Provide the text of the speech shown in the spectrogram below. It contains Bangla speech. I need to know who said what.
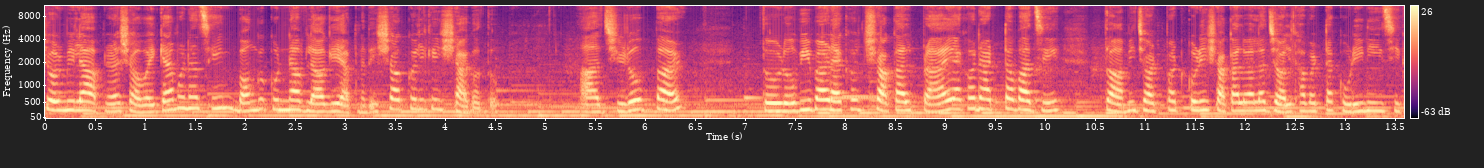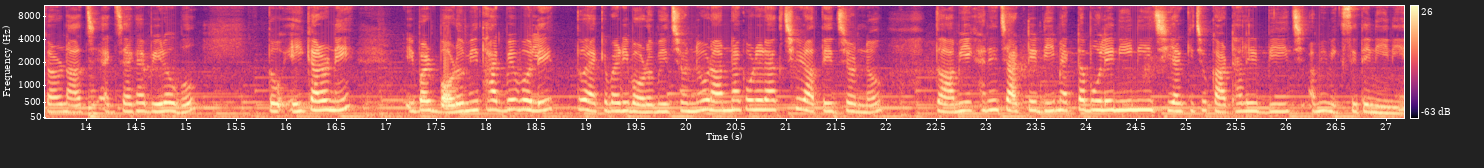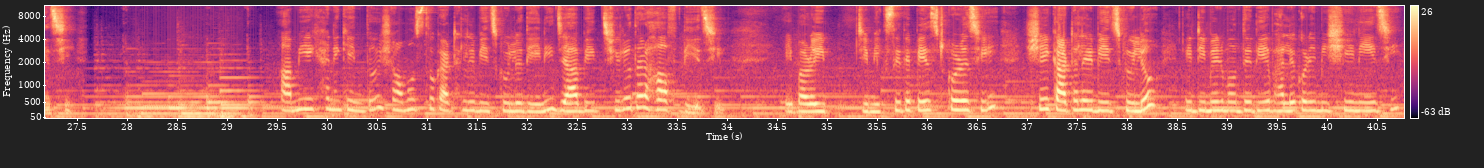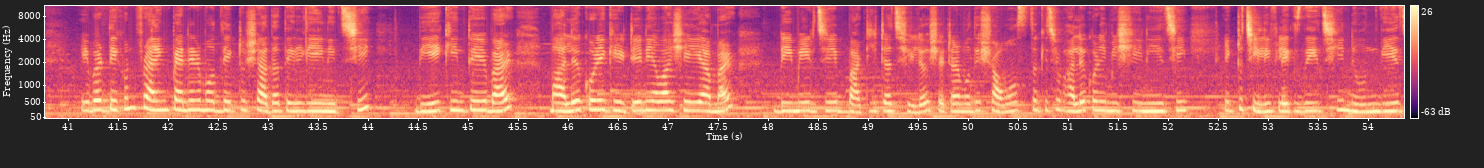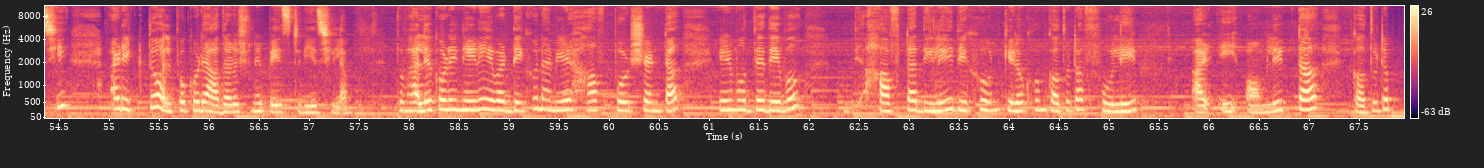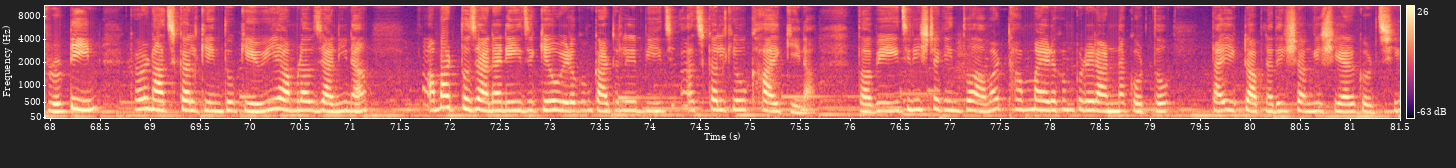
Speaker 1: শর্মিলা, আপনারা সবাই কেমন আছেন? বঙ্গকন্যা ব্লগে আপনাদের সকলকে স্বাগত। আজ রোববার, তো রবিবার এখন সকাল প্রায় এখন আটটা বাজে, তো আমি চটপট করে সকালবেলা জলখাবারটা করে নিয়েছি, কারণ আজ এক জায়গায় বেরোবো। তো এই কারণে এবার বড় মেয়ে থাকবে বলে, তো একেবারে বড় মেয়ের জন্য রান্না করে রাখছি, রাতের জন্য। তো আমি এখানে চারটে ডিম, একটা বলে নিয়ে নিয়েছি, আর কিছু কাঁঠালের বীজ আমি মিক্সিতে নিয়ে নিয়েছি। আমি এখানে কিন্তু সমস্ত কাঁঠালের বীজগুলো দিইনি, যা বীজ ছিল তার হাফ দিয়েছি। এবার ওই যে মিক্সিতে পেস্ট করেছি, সেই কাঁঠালের বীজগুলো এই ডিমের মধ্যে দিয়ে ভালো করে মিশিয়ে নিয়েছি। এবার দেখুন ফ্রাইং প্যানের মধ্যে একটু সাদা তেল দিয়ে নিচ্ছি। দিয়ে কিন্তু এবার ভালো করে ঘেটে নেওয়া সেই আমার ডিমের যে বাটিটা ছিল, সেটার মধ্যে সমস্ত কিছু ভালো করে মিশিয়ে নিয়েছি। একটু চিলি ফ্লেক্স দিয়েছি, নুন দিয়েছি, আর একটু অল্প করে আদা রসুনের পেস্ট দিয়েছিলাম। তো ভালো করে নেড়ে এবার দেখুন আমি এর হাফ পোর্শনটা এর মধ্যে দেব। হাফটা দিলেই দেখুন কীরকম কতটা ফুলে আর এই অমলেটটা কতটা প্রোটিন কারণ আজকাল কিন্তু কেউই, আমরাও জানি না, আমার তো জানা নেই যে কেউ এরকম কাঁঠালের বীজ আজকাল কেউ খায় কি না তবে এই জিনিসটা কিন্তু আমার ঠাম্মা এরকম করে রান্না করতো, তাই একটু আপনাদের সঙ্গে শেয়ার করছি।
